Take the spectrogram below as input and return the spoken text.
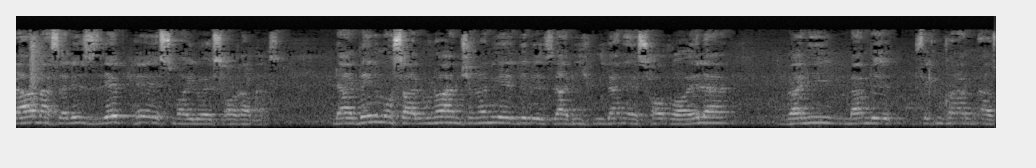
و مسئله ذبح اسماعیل و اسحاق هم هست. در بین مسلمان ها همچنان یه عده به ذبیح بودن اسحاق قائلن ولی من به فکر می‌کنم از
